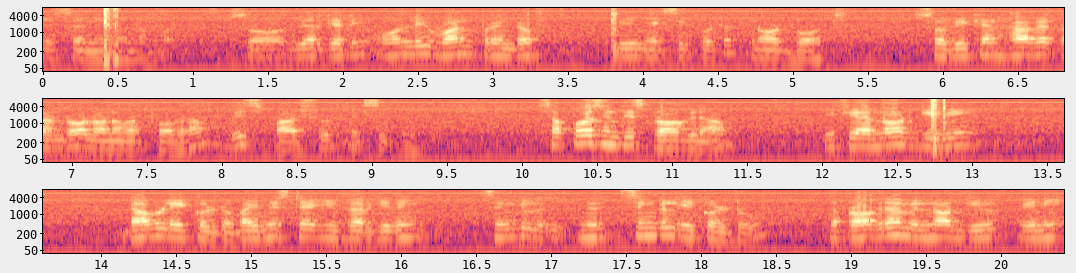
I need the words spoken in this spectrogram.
is an even number. So we are getting only one printf being executed not both. So we can have a control on our program which part should execute. Suppose in this program if you are not giving double equal to by mistake if you are giving single single equal to the program will not give any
